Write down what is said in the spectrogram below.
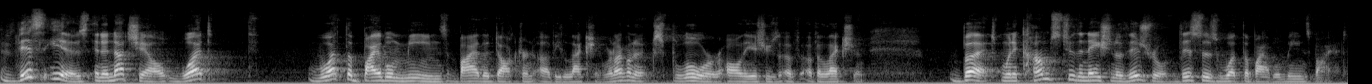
this is, in a nutshell, what what the Bible means by the doctrine of election. We're not going to explore all the issues of, of election. But when it comes to the nation of Israel, this is what the Bible means by it.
